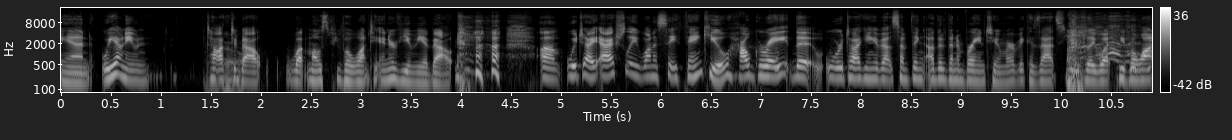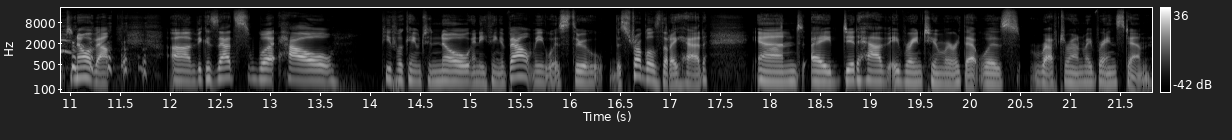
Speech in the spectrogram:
And we haven't even talked about what most people want to interview me about, um, which I actually want to say thank you. How great that we're talking about something other than a brain tumor, because that's usually what people want to know about. Um, because that's what how people came to know anything about me was through the struggles that I had. And I did have a brain tumor that was wrapped around my brainstem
